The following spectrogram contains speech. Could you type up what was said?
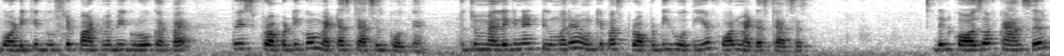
बॉडी के दूसरे पार्ट में भी ग्रो कर पाए। तो इस प्रॉपर्टी को मेटास्टैसिस बोलते हैं। तो जो मेलिग्नेंट ट्यूमर है, उनके पास प्रॉपर्टी होती है for metastasis then cause of cancer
